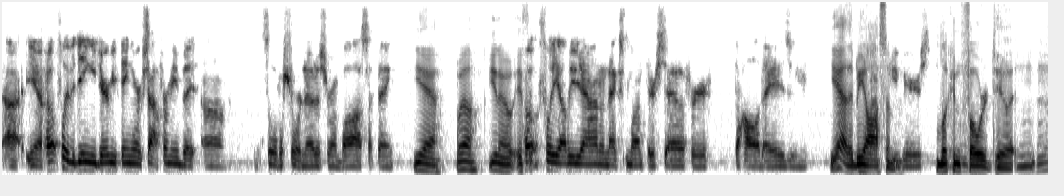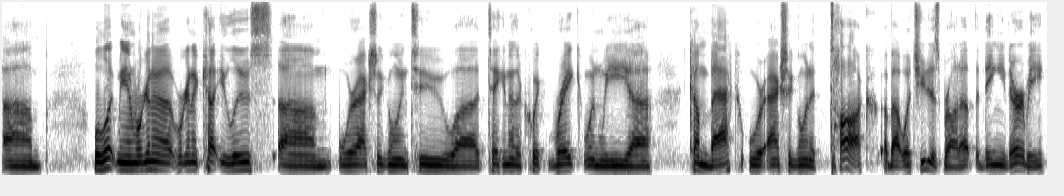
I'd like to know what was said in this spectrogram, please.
uh, you know hopefully the dinghy derby thing works out for me, but um, it's a little short notice from my boss. I think yeah, well, you know, if hopefully I'll be down the next month or so for the holidays and yeah, that'd be awesome. Looking forward to it. Um, well, look, man, we're gonna we're gonna cut you loose. Um, we're actually going to uh, take another quick break. When we uh, come back, we're actually going to talk about what you just brought up, the Dingy Derby,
